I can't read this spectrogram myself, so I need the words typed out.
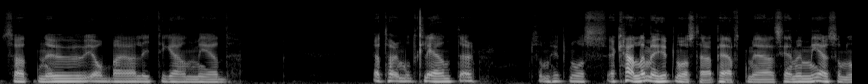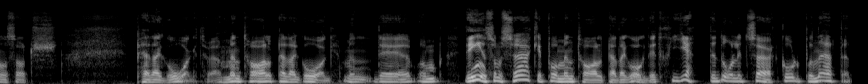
Så att nu jobbar jag lite grann med jag tar emot klienter som hypnos. Jag kallar mig hypnosterapeut men jag ser mig mer som någon sorts pedagog tror jag. Mental pedagog. Men det är, det är ingen som söker på mental pedagog. Det är ett jättedåligt sökord på nätet.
